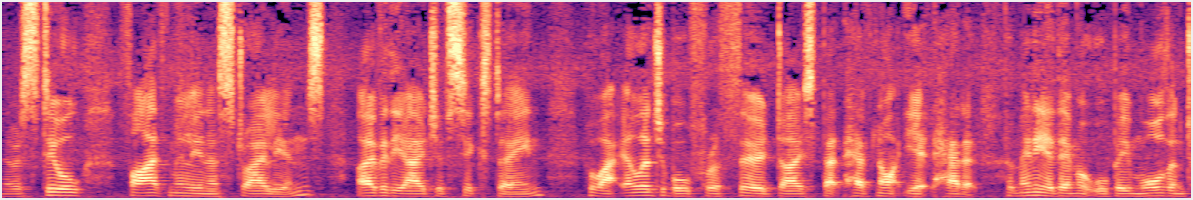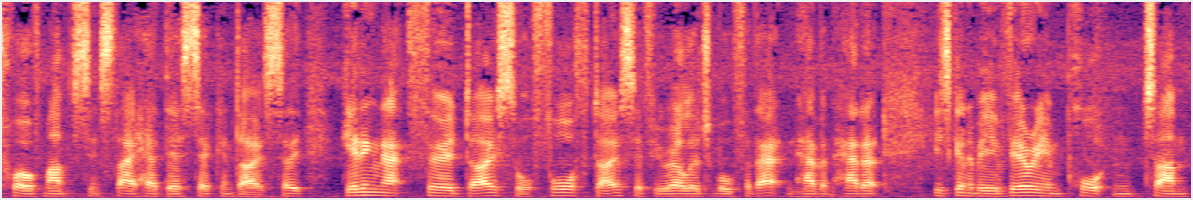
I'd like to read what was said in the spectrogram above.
There are still 5 million Australians over the age of 16 who are eligible for a third dose but have not yet had it. For many of them, it will be more than 12 months since they had their second dose. So, getting that third dose or fourth dose, if you're eligible for that and haven't had it, is going to be a very important um,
